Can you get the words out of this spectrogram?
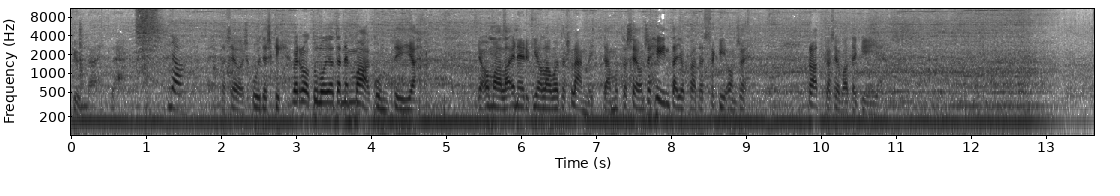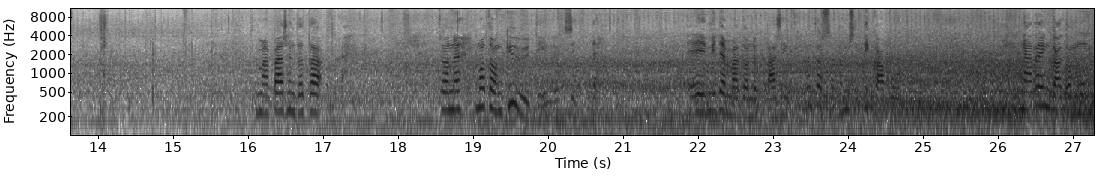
kyllä. Että, Joo. että se olisi kuitenkin verotuloja tänne maakuntiin ja, ja omalla energialla voitaisiin lämmittää, mutta se on se hinta, joka tässäkin on se ratkaiseva tekijä. Mä pääsen tota, tuonne moton kyytiin nyt sitten. Ei, miten mä tonne pääsin? No tossa on tämmöset tikapuut. Nää renkaat on mun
